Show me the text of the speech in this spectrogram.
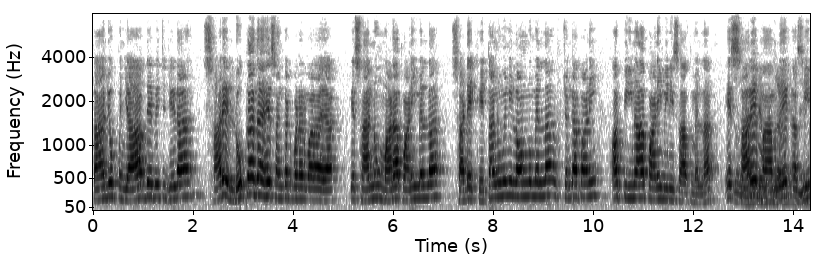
ਤਾਂ ਜੋ ਪੰਜਾਬ ਦੇ ਵਿੱਚ ਜਿਹੜਾ ਸਾਰੇ ਲੋਕਾਂ ਦਾ ਇਹ ਸੰਕਟ ਬਣਨ ਵਾਲਾ ਆ ਕਿ ਸਾਨੂੰ ਮਾੜਾ ਪਾਣੀ ਮਿਲਣਾ ਸਾਡੇ ਖੇਤਾਂ ਨੂੰ ਵੀ ਨਹੀਂ ਲਾਉਣ ਨੂੰ ਮਿਲਣਾ ਚੰਗਾ ਪਾਣੀ ਔਰ ਪੀਣ ਵਾਲਾ ਪਾਣੀ ਵੀ ਨਹੀਂ ਸਾਫ਼ ਮਿਲਣਾ। ਇਹ ਸਾਰੇ ਮਾਮਲੇ ਅਸੀਂ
